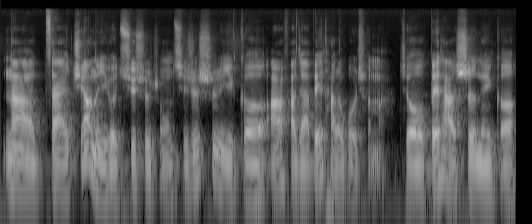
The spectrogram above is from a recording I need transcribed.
那在这样的一个趋势中，其实是一个阿尔法加贝塔的过程嘛？就贝塔是那个。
